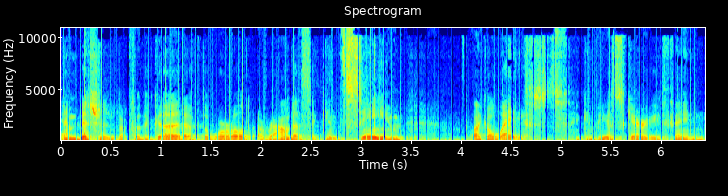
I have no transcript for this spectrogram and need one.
ambition, but for the good of the world around us. It can seem like a waste, it can be a scary thing.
